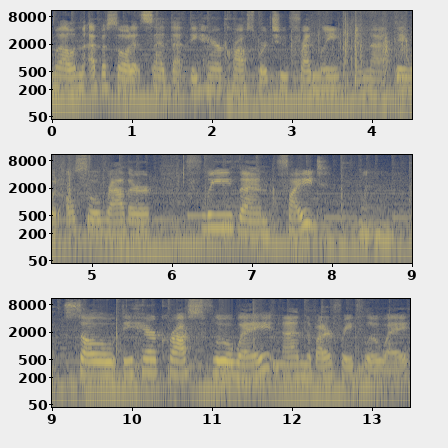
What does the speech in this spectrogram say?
well, in the episode it said that the Heracross were too friendly and that they would also rather flee than fight. Mhm. So the Heracross flew away and the Butterfree flew away.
